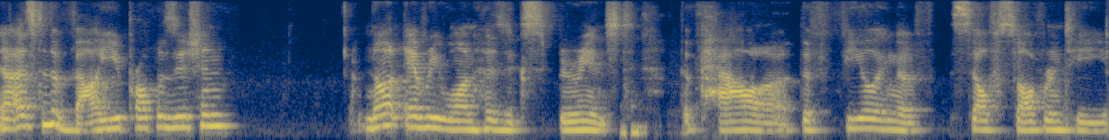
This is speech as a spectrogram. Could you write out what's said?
Now, as to the value proposition, not everyone has experienced the power, the feeling of self sovereignty,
